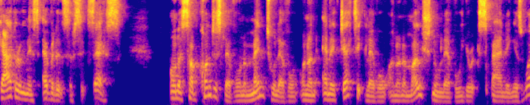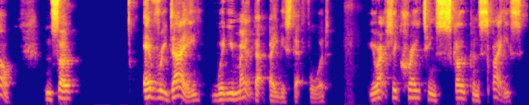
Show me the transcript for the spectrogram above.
gathering this evidence of success on a subconscious level, on a mental level, on an energetic level, and on an emotional level, you're expanding as well. And so every day when you make that baby step forward, you're actually creating scope and space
